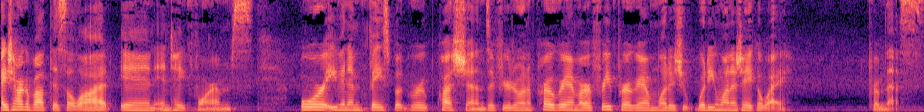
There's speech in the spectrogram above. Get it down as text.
I talk about this a lot in intake forums or even in Facebook group questions. If you're doing a program or a free program, what is you, what do you want to take away from this?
